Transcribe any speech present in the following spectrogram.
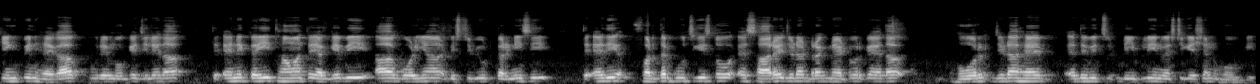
ਕਿੰਗਪਿਨ ਹੈਗਾ ਪੂਰੇ ਮੋਗੇ ਜ਼ਿਲ੍ਹੇ ਦਾ ਤੇ ਇਹਨੇ ਕਈ ਥਾਵਾਂ ਤੇ ਅੱਗੇ ਵੀ ਆ ਗੋਲੀਆਂ ਡਿਸਟ੍ਰੀਬਿਊਟ ਕਰਨੀ ਸੀ ਤੇ ਇਹਦੀ ਫਰਦਰ ਪੁੱਛਗਿੱਛ ਤੋਂ ਇਹ ਸਾਰੇ ਜਿਹੜਾ ਡਰਗ ਨੈਟਵਰਕ ਹੈ ਇਹਦਾ ਹੋਰ ਜਿਹੜਾ ਹੈ ਇਹਦੇ ਵਿੱਚ ਡੀਪਲੀ ਇਨਵੈਸਟੀਗੇਸ਼ਨ ਹੋਊਗੀ।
